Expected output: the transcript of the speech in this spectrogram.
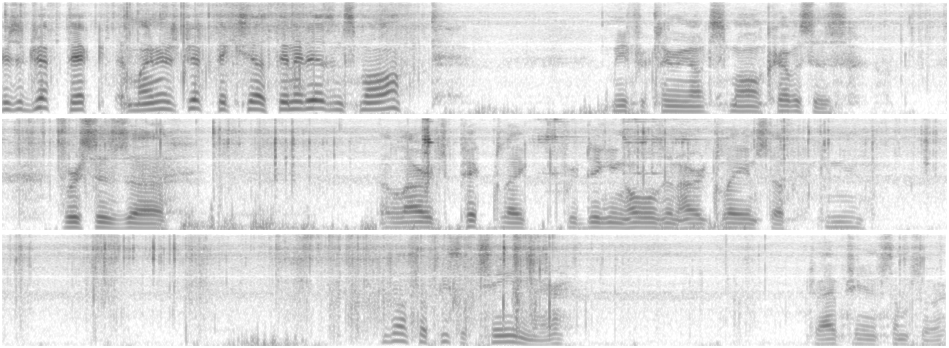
here's a drift pick, a miner's drift pick. See how thin it is and small? Made for clearing out small crevices versus uh, a large pick like for digging holes in hard clay and stuff. Can you? There's also a piece of chain there. Drive chain of some sort.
